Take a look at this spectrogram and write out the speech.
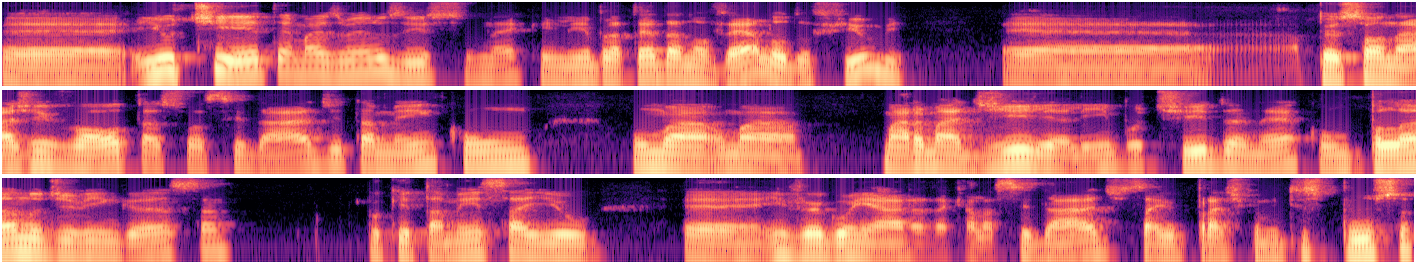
É, e o Tieta é mais ou menos isso, né? Quem lembra até da novela ou do filme, é, a personagem volta à sua cidade também com uma, uma, uma armadilha ali embutida, né, com um plano de vingança, porque também saiu é, envergonhada daquela cidade, saiu praticamente expulsa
